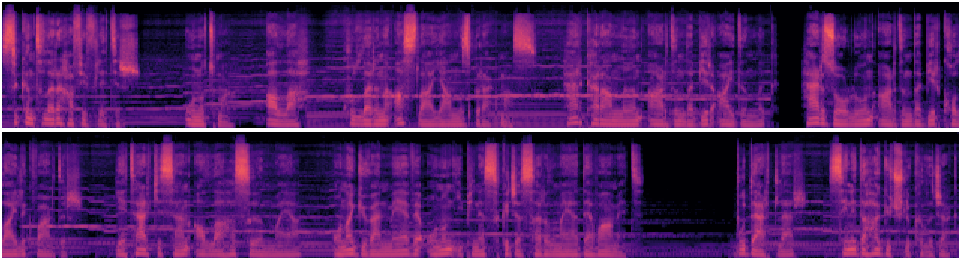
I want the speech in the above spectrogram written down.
sıkıntıları hafifletir. Unutma, Allah kullarını asla yalnız bırakmaz. Her karanlığın ardında bir aydınlık, her zorluğun ardında bir kolaylık vardır. Yeter ki sen Allah'a sığınmaya, ona güvenmeye ve onun ipine sıkıca sarılmaya devam et. Bu dertler seni daha güçlü kılacak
